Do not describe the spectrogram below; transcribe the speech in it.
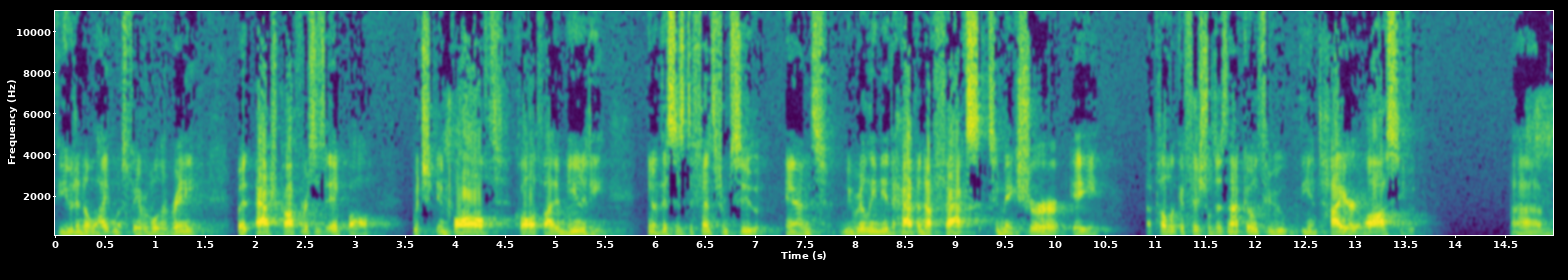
viewed in a light most favorable to Rinne. But Ashcroft versus Iqbal, which involved qualified immunity, you know, this is defense from suit, and we really need to have enough facts to make sure a, a public official does not go through the entire lawsuit, um,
